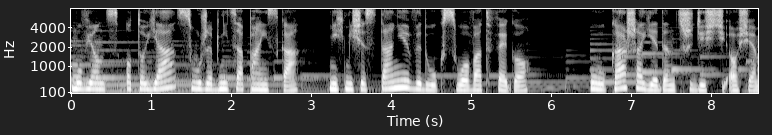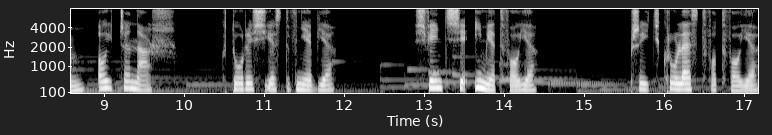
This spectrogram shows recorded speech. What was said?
mówiąc: Oto ja, służebnica Pańska, niech mi się stanie według słowa Twego. Łukasza 1:38 Ojcze nasz, któryś jest w niebie, święć się imię Twoje. przyjdź królestwo Twoje.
